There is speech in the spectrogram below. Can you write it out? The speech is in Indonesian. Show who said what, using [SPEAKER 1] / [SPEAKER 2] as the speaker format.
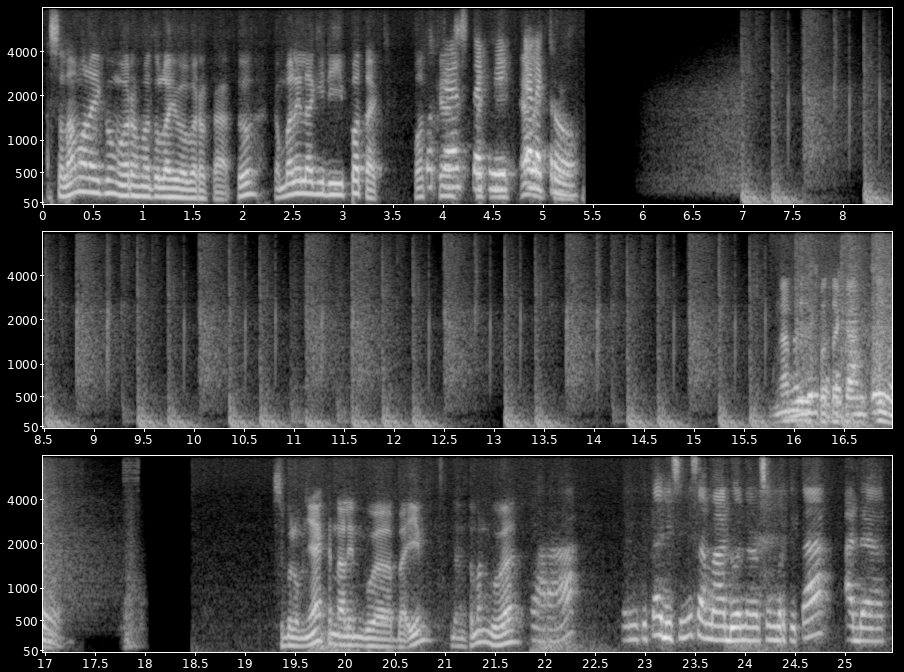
[SPEAKER 1] Assalamualaikum warahmatullahi wabarakatuh. Kembali lagi di Potek,
[SPEAKER 2] Podcast Teknik Elektro.
[SPEAKER 1] Mengambil
[SPEAKER 2] Mengambil
[SPEAKER 1] potekan ilmu. Sebelumnya kenalin gue Baim dan teman gue
[SPEAKER 2] Clara. Dan kita di sini sama dua narasumber kita ada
